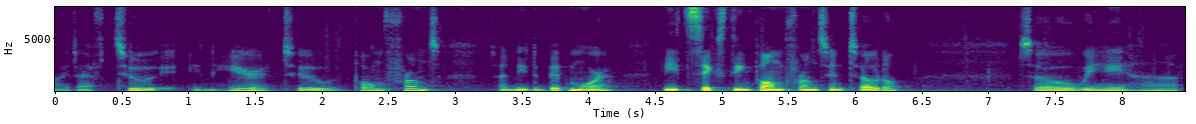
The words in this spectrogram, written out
Right, I have two in here, two palm fronds. So I need a bit more. Need 16 palm fronds in total. So we have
